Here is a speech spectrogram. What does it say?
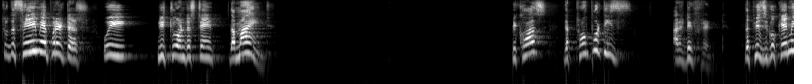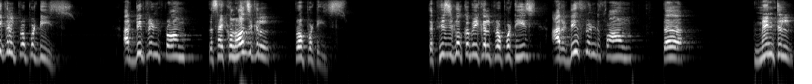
through the same apparatus we need to understand the mind, because the properties are different. The physicochemical properties are different from the psychological properties. The physicochemical properties are different from the mental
